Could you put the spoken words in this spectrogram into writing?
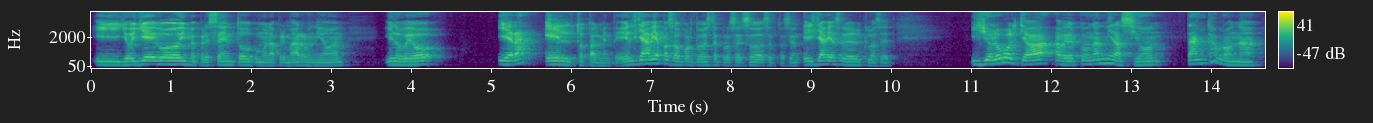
y yo llego y me presento como en la primera reunión y lo veo y era él totalmente. Él ya había pasado por todo este proceso de aceptación, él ya había salido del closet y yo lo volteaba a ver con una admiración tan cabrona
